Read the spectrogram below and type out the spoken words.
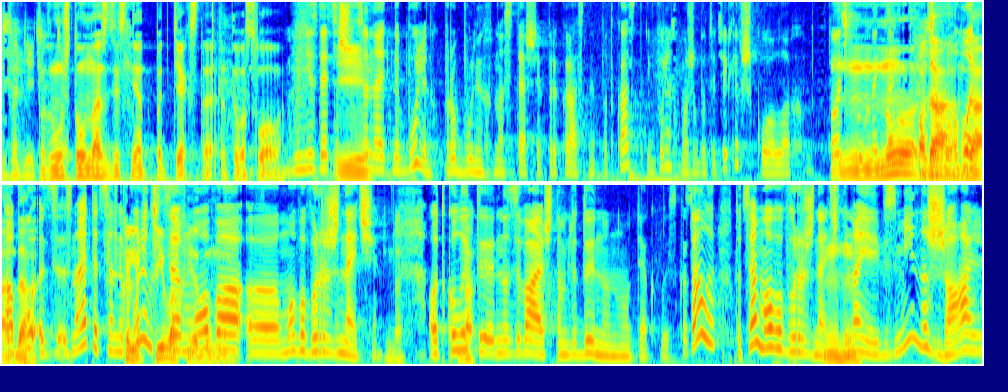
З- Задеть Потому хотят. что у нас здесь нет подтекста этого слова. Мені здається, І- що це навіть не булінг. Про булінг у нас теж є прекрасний подкаст, і булінг може бути тільки в школах. М. Ну, По да, закону. От, да, або да. з- знаєте, це В не булінг, це колективах, я мова, е, мова ворожнечі. Да. От коли Да. ти називаєш там людину, ну от як ви сказали, то це мова ворожнечі. Мгм. Вона є і в ЗМІ, на жаль,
